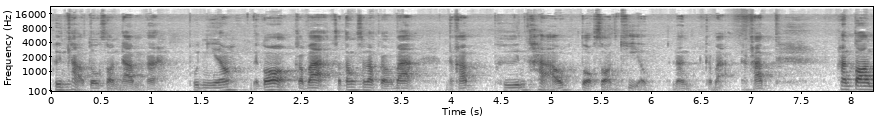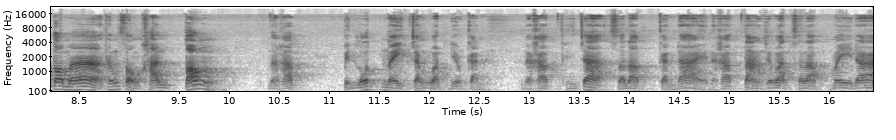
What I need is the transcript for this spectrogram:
พื้นขาวตัวอักษรดำอะพูดงี้เนาะแล้วก็กระบะก็ต้องสลับกับกระบะนะครับ พื้นขาวตัวอักษรเขียวนั่นกระบะนะครับ ขั้นตอนต่อมาทั้งสองคันต้องนะครับเป็นรถในจังหวัดเดียวกันนะครับ ถึงจะสลับกันได้นะครับ ต่างจังหวัดสลับไม่ได้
